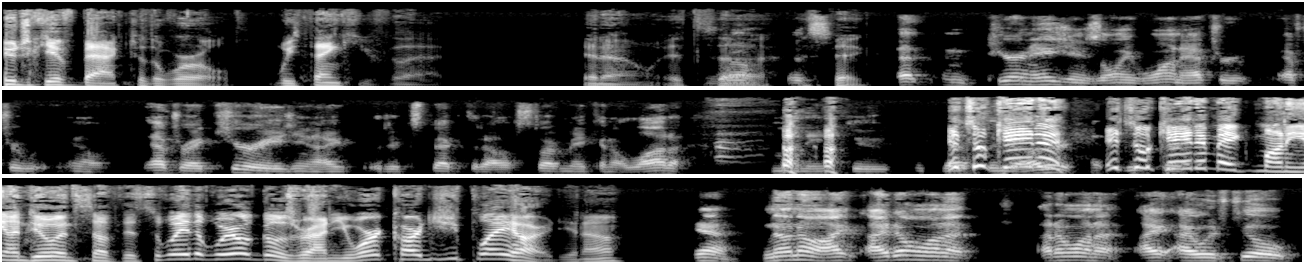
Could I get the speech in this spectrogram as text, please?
Huge give back to the world. We thank you for that. You know, it's well, uh, it's, it's, big. That, and curing aging is only one. After after you know after I cure aging, I would expect that I'll start making a lot of money to. it's okay to it's okay to make money on doing something. It's the way the world goes around. You work hard, you play hard. You know. Yeah. No. No. I I don't want to. I don't want to. I I would feel.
